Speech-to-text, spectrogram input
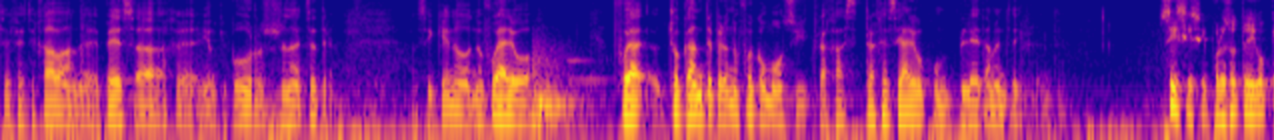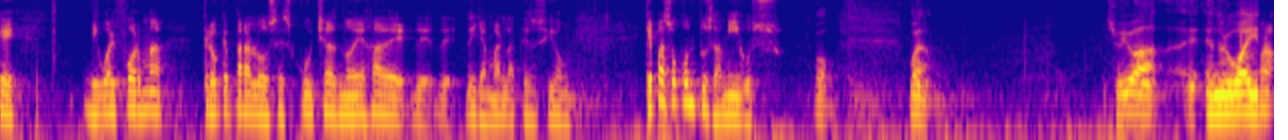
se festejaban eh, Pesach, eh, Yom Kippur, Rosh Hashanah, etc. Así que no, no fue algo, fue chocante, pero no fue como si trajas, trajese algo completamente diferente. Sí, sí, sí, por eso te digo que de igual forma creo que para los escuchas no deja de, llamar la atención. ¿Qué pasó con tus amigos? Oh, bueno, yo iba eh, en Uruguay. Bueno,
